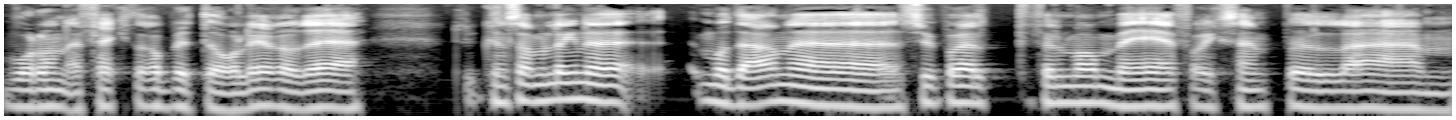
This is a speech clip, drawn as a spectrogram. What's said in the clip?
hvordan effekter har blitt dårligere. og det er Du kan sammenligne moderne superheltfilmer med eksempel um,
